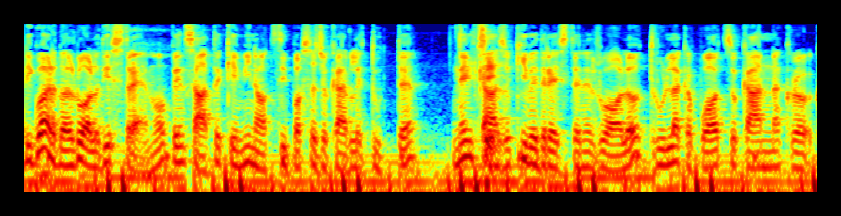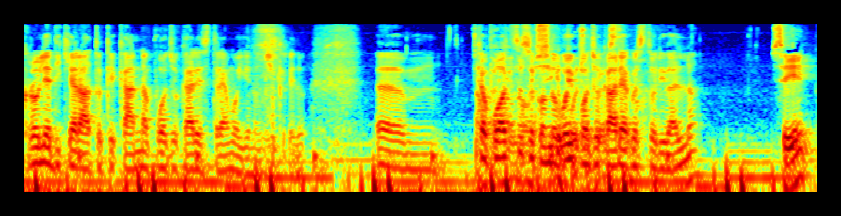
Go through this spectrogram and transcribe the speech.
riguardo al ruolo di estremo, pensate che Minozzi possa giocarle tutte? Nel caso, sì. chi vedreste nel ruolo? Trulla, Capuozzo, Canna, Cro- Crowley ha dichiarato che Canna può giocare estremo, io non ci credo. Um, Capuozzo, no, secondo voi, può, può giocare estremo. a questo livello? Sì,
